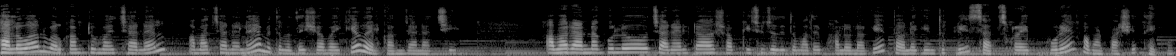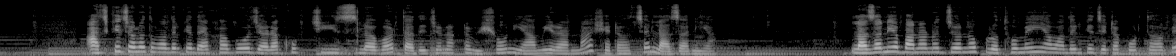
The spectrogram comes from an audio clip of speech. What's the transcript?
Hello and welcome to my channel আমার চ্যানেলে আমি তোমাদের সবাইকে ওয়েলকাম জানাচ্ছি। আমার রান্নাগুলো চ্যানেলটা সব কিছু যদি তোমাদের ভালো লাগে, তাহলে কিন্তু প্লিজ সাবস্ক্রাইব করে আমার পাশে থেকো। আজকে চলো তোমাদেরকে দেখাবো যারা খুব চিজ লাভার তাদের জন্য একটা ভীষণ ইয়ামি রান্না, সেটা হচ্ছে লাজানিয়া লাজানিয়া বানানোর জন্য প্রথমেই আমাদেরকে যেটা করতে হবে,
